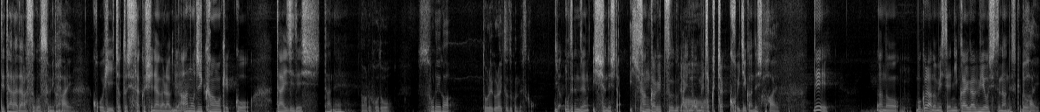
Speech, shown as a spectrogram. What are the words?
でダラダラ過ごすみたいな、はい。コーヒーちょっと試作しながら、であの時間は結構大事でしたね。なるほど。それがどれぐらい続くんですか？いやもう全然一瞬でした。一瞬。3ヶ月ぐらいのめちゃくちゃ濃い時間でした。はい。であの僕らの店2階が美容室なんですけど、はい。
